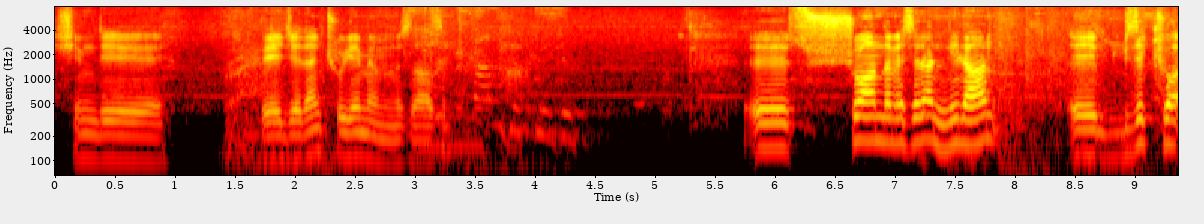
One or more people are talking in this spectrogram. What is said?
Şimdi BC'den Q yemememiz lazım. Ee, şu anda mesela Nilan e, bize Q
